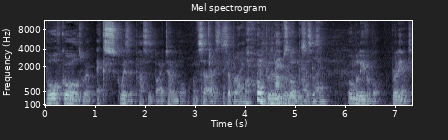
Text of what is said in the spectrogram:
both goals were exquisite passes by Turnbull on Saturday. Sublime. Unbelievable Absolutely passes. sublime. Unbelievable. Brilliant.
